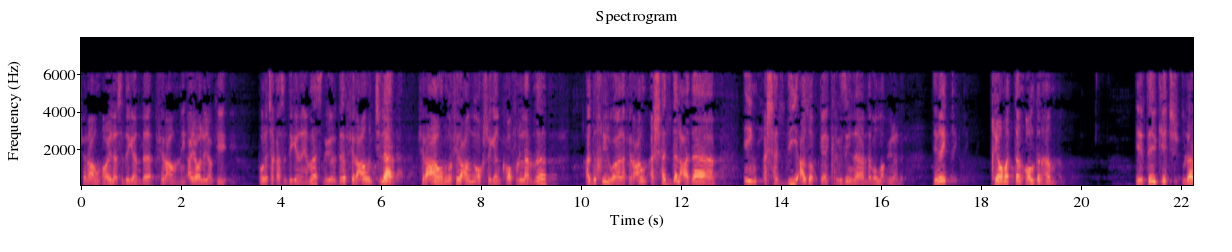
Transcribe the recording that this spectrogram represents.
fir'avn oilasi deganda fir'avnning ayoli yoki bola chaqasi degani emas bu yerda fir'avnchilar fir'avn va fir'avnga o'xshagan kofirlarni adxilu ala fir'avn ashaddal azab eng ashaddiy azobga kirgizinglar deb olloh buyuradi. Demak qiyomatdan oldin ham ertayu kech ular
